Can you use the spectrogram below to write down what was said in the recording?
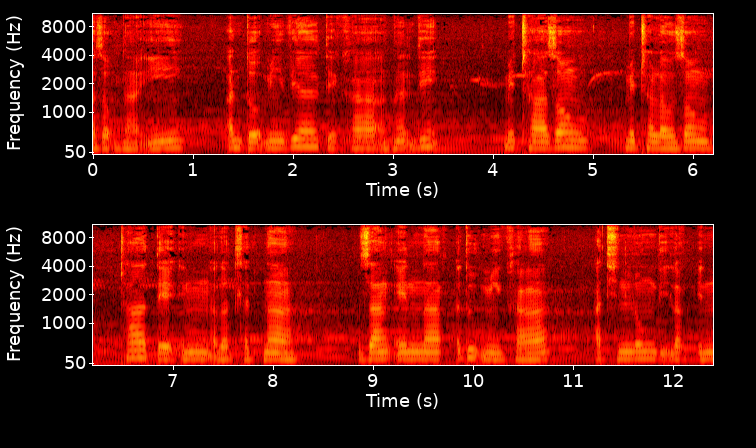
a zau na i. An to mi vial te kha a nga di. Mi tha zong mi tha lo zong tha te in a da thlat na. Zang en nak adu mi kha. A thin lung di lak in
